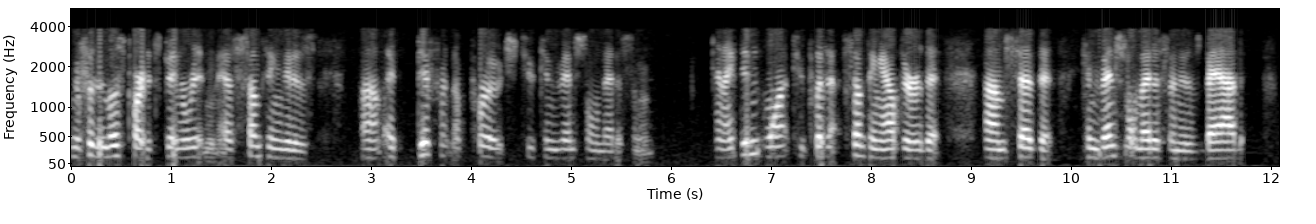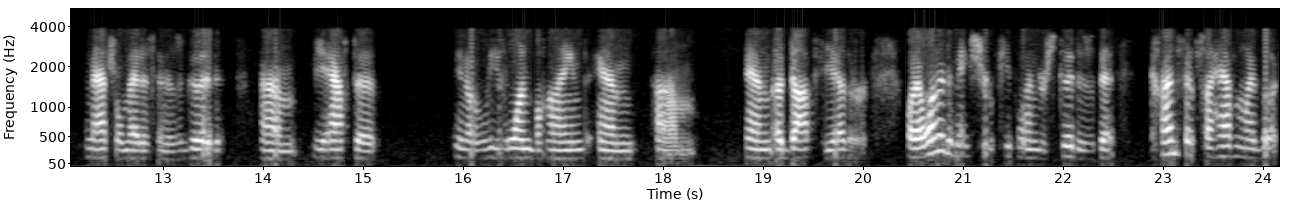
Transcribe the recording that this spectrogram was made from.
you know, for the most part, it's been written as something that is uh, a different approach to conventional medicine. And I didn't want to put something out there that um, said that conventional medicine is bad, natural medicine is good. Um, you have to, you know, leave one behind and um, and adopt the other. What I wanted to make sure people understood is that concepts I have in my book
